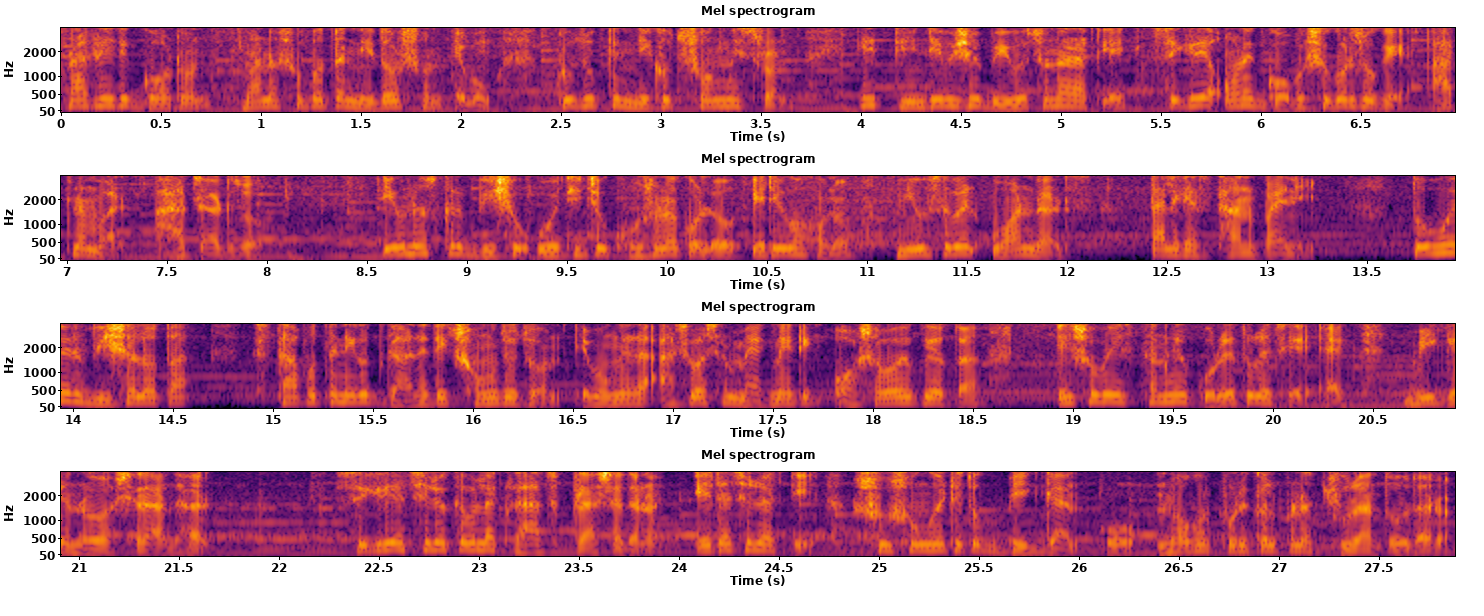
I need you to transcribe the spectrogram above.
প্রাকৃতিক গঠন মানব সভ্যতার নিদর্শন এবং প্রযুক্তির নিখুঁত সংমিশ্রণ এই তিনটি বিষয় বিবেচনা রাখলে সিগারে অনেক গবেষকের যুগে আট নম্বর আচার্য। ইউনেস্কোর বিশ্ব ঐতিহ্য ঘোষণা করলেও এটি কখনো নিউ সেভেন ওয়ান্ডার্স তালিকায় স্থান পায়নি। তবু এর বিশালতা, স্থাপত্যের নিখুঁত গাণিতিক সংযোজন এবং এর আশেপাশের ম্যাগনেটিক অস্বাভাবিকতা এসব এই স্থানকে গড়ে তুলেছে এক বিজ্ঞান রহস্যের আধার। সিগরিয়া ছিল কেবল এক রাজপ্রাসাদ নয়, এটা ছিল একটি সুসংগঠিত বিজ্ঞান ও নগর পরিকল্পনার চূড়ান্ত উদাহরণ।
